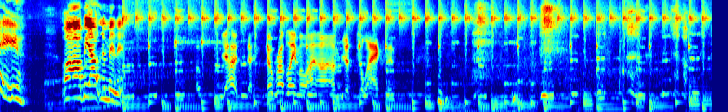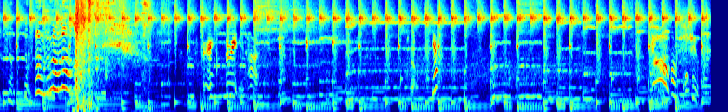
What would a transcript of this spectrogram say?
Hey! Well, I'll be out in a minute. Yeah, no problemo. I, I'm just chillaxing. No, no, no, no! Very sweet touch. Yeah. Oh, shoot.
